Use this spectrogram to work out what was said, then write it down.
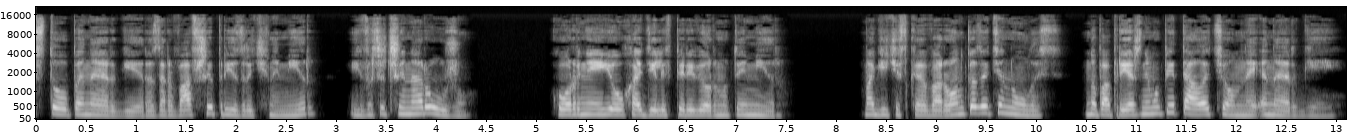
столб энергии, разорвавший призрачный мир и вышедший наружу. Корни ее уходили в перевернутый мир. Магическая воронка затянулась, но по-прежнему питала темной энергией.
